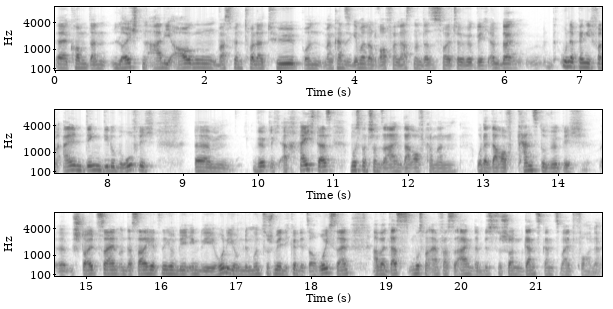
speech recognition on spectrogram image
äh, kommt, dann leuchten A die Augen, was für ein toller Typ und man kann sich immer darauf verlassen. Und das ist heute wirklich, äh, unabhängig von allen Dingen, die du beruflich ähm, wirklich erreicht hast, muss man schon sagen, darauf kann man oder darauf kannst du wirklich äh, stolz sein. Und das sage ich jetzt nicht, um dir irgendwie Honig um den Mund zu schmieren. Ich könnte jetzt auch ruhig sein, aber das muss man einfach sagen, da bist du schon ganz, ganz weit vorne.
